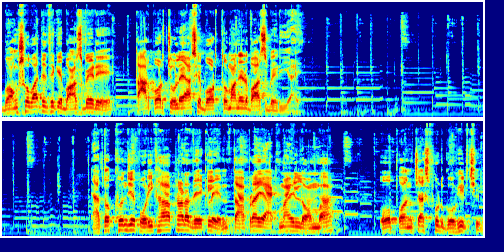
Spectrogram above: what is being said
বংশবাটি থেকে বাঁশ বেড়ে তারপর চলে আসে বর্তমানের বাঁশবেড়িয়ায়। এতক্ষণ যে পরীক্ষা আপনারা দেখলেন, তা প্রায় এক মাইল লম্বা ও পঞ্চাশ ফুট গভীর ছিল।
